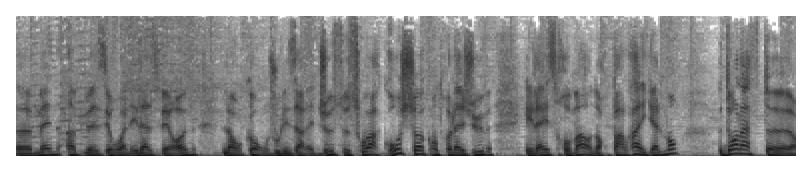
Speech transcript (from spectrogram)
euh, mène 1 but à 0 à l'Elas Vérone. Là encore on joue les arrêts de jeu ce soir. Gros choc entre la Juve et l'AS Roma. On en reparlera également dans l'after.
